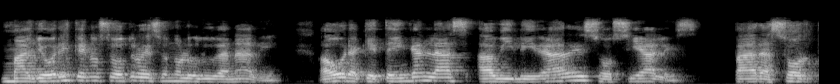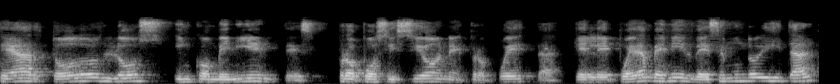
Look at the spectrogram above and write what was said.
mayores que nosotros, eso no lo duda nadie. Ahora, que tengan las habilidades sociales para sortear todos los inconvenientes, proposiciones, propuestas que le puedan venir de ese mundo digital,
